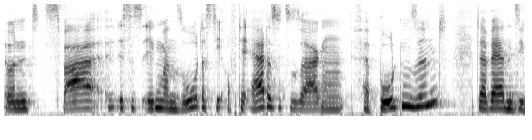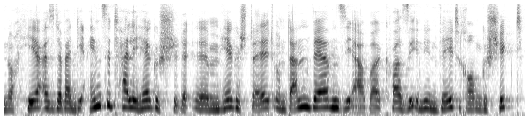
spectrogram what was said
Und zwar ist es irgendwann so, dass die auf der Erde sozusagen verboten sind. Da werden sie noch her, also da werden die Einzelteile hergestell, ähm, hergestellt und dann werden sie aber quasi in den Weltraum geschickt,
